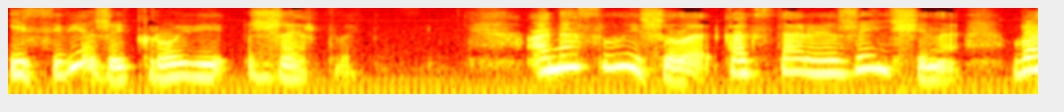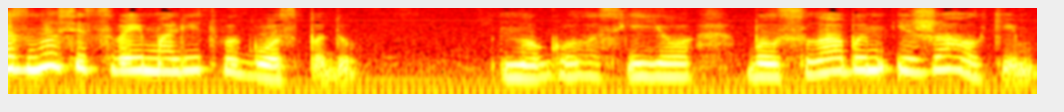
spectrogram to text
и свежей крови жертвы. Она слышала, как старая женщина возносит свои молитвы Господу. Но голос ее был слабым и жалким,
